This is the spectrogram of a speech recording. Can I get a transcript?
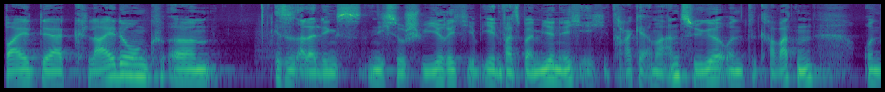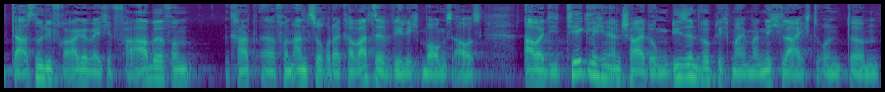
Bei der Kleidung ähm, ist es allerdings nicht so schwierig, jedenfalls bei mir nicht. Ich trage ja immer Anzüge und Krawatten und da ist nur die Frage, welche Farbe vom von Anzug oder Krawatte wähle ich morgens aus. Aber die täglichen Entscheidungen, die sind wirklich manchmal nicht leicht und ähm,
